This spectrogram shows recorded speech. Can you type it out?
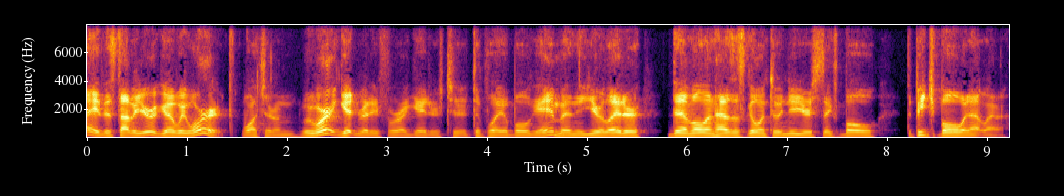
Hey, this time a year ago, we weren't watching them. We weren't getting ready for our Gators to to play a bowl game, and a year later, Dan Mullen has us going to a New Year's Six bowl, the Peach Bowl in Atlanta.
